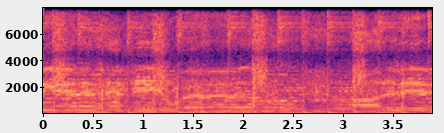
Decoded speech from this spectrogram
Living in a happy world, all living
